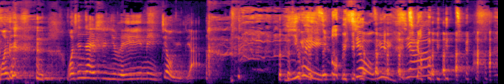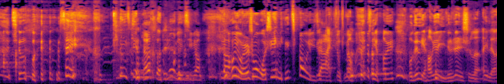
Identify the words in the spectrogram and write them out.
我现 我现在是一位那教育家。一位 教育家，请问这听起来很莫名其妙，哪会有人说我是一名教育家 I？don't know，李浩月，我跟李浩月已经认识了，哎，聊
